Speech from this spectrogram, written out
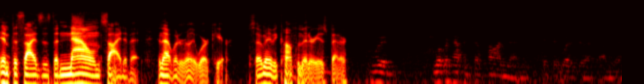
emphasizes the noun side of it, and that wouldn't really work here. So maybe complementary is better. Would, what would happen to Han then if it was direct object?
